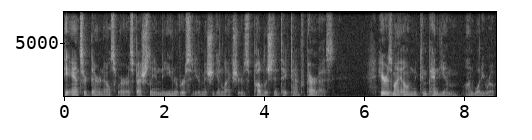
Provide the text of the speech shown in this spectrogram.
He answered there and elsewhere, especially in the University of Michigan lectures published in Take Time for Paradise. Here is my own compendium on what he wrote.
